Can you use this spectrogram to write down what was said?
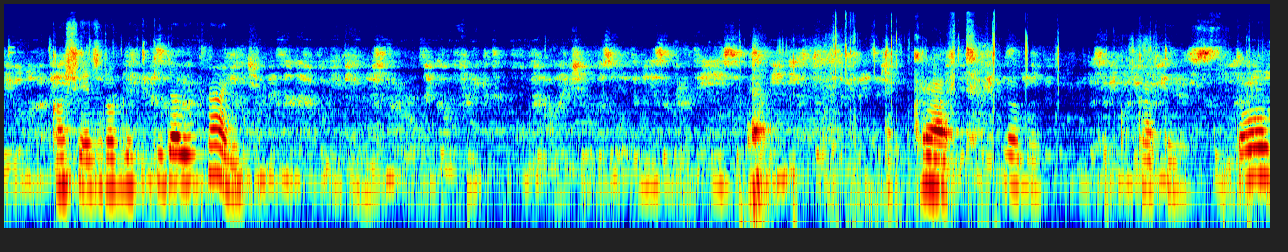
і вимагати Кашу я зроблю такий домик на ніч. неабиякий міжнародний конфлікт. Але якщо ви дозволите мені забрати її сьогодні, ніхто не довідається, Так, крафт. Добре. Крафтовий стол.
